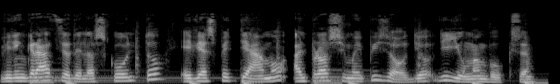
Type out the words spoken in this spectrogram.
vi ringrazio dell'ascolto e vi aspettiamo al prossimo episodio di Human Books.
